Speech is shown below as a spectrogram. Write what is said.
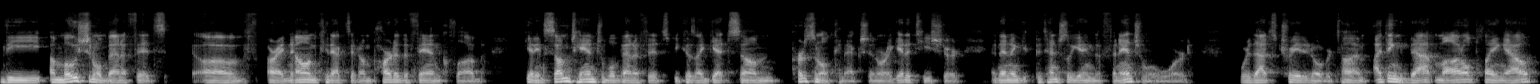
the emotional benefits of all right now i'm connected i'm part of the fan club getting some tangible benefits because i get some personal connection or i get a t-shirt and then potentially getting the financial reward where that's traded over time. I think that model playing out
